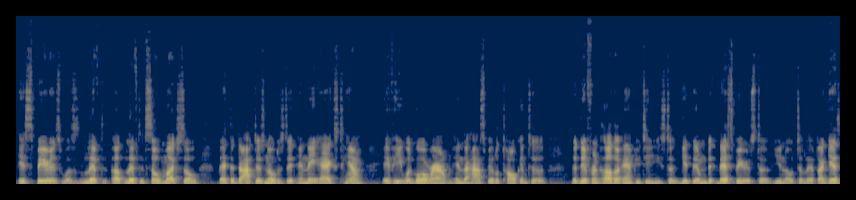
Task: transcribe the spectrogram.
his spirits was lifted uplifted so much so that the doctors noticed it and they asked him if he would go around in the hospital talking to the different other amputees to get them their spirits to you know to lift. I guess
